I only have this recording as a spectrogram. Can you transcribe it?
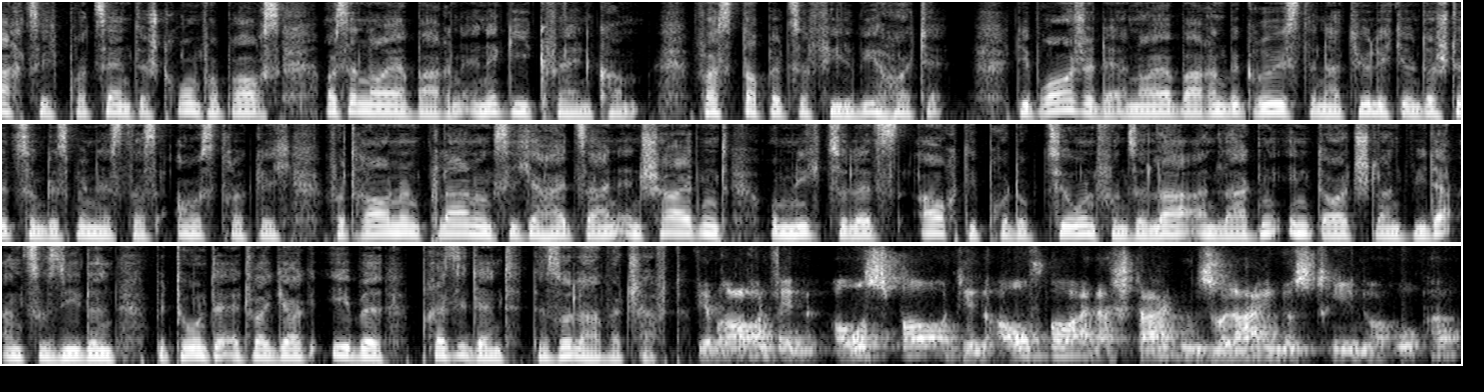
80 Prozent des Stromverbrauchs aus erneuerbaren Energiequellen kommen, fast doppelt so viel wie heute. Die Branche der Erneuerbaren begrüßte natürlich die Unterstützung des Ministers ausdrücklich. Vertrauen und Planungssicherheit seien entscheidend, um nicht zuletzt auch die Produktion von Solaranlagen in Deutschland wieder anzusiedeln, betonte etwa Jörg Ebel, Präsident der Solarwirtschaft. Wir brauchen den Ausbau und den Aufbau einer starken Solarindustrie in Europa,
